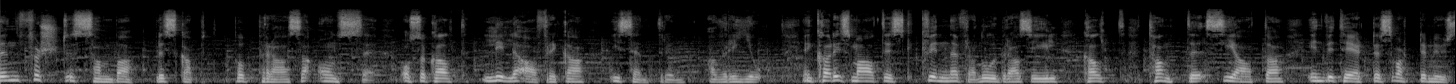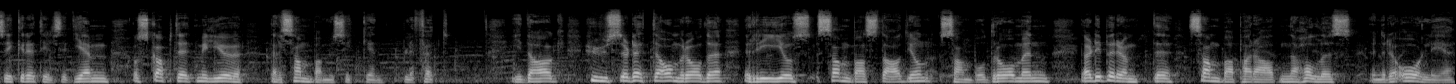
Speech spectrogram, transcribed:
Den første samba ble skapt på Praza Once, også kalt Lille Afrika, i sentrum av Rio. En karismatisk kvinne fra Nord-Brasil kalt tante Siata inviterte svarte musikere til sitt hjem og skapte et miljø der sambamusikken ble født. I dag huser dette området Rios sambastadion, Sambodromen, der de berømte sambaparadene holdes under det årlige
